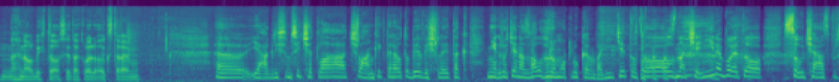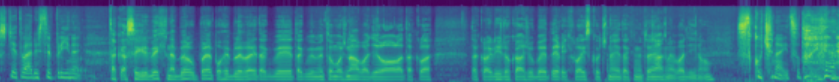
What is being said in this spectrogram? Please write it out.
nehnal bych to asi takhle do extrému. Eh, já, když jsem si četla články, které o tobě vyšly, tak někdo tě nazval hromotlukem. Vadí ti toto označení, nebo je to součást prostě tvé disciplíny? Tak asi kdybych nebyl úplně pohyblivý, tak by, tak by mi to možná vadilo, ale takhle, takhle když dokážu být i rychlej, skočnej, tak mi to nějak nevadí. No skočnej, co to je.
